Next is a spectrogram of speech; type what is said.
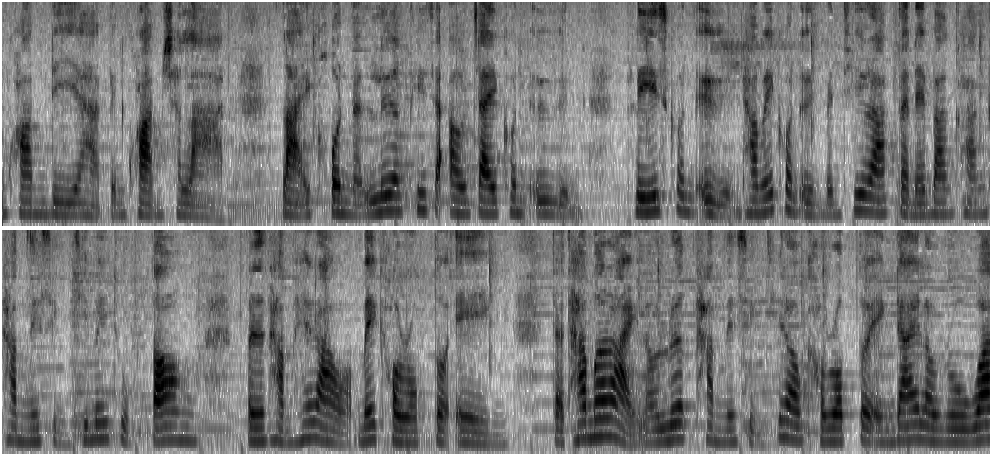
ำความดีอะค่ะเป็นความฉลาด หลายคนน่ะเลือกที่จะเอาใจคนอื่น please คนอื่นทำให้คนอื่นเป็นที่รักแต่ในบางครั้งทำในสิ่งที่ไม่ถูกต้อง มันจะทำให้เราไม่เคารพตัวเอง แต่ถ้าเมื่อไหร่เราเลือกทำในสิ่งที่เราเคารพตัวเองได้ เรารู้ว่า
